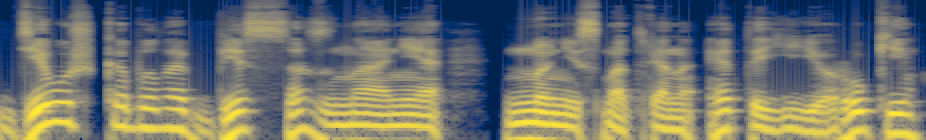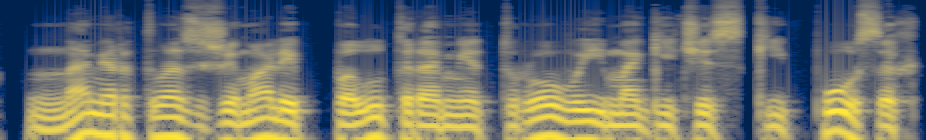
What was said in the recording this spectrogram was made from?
Девушка была без сознания, но, несмотря на это, ее руки намертво сжимали полутораметровый магический посох.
